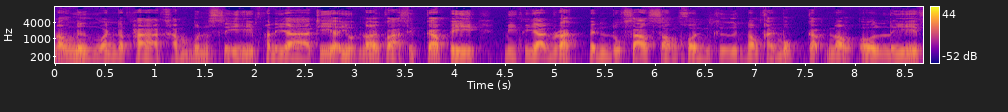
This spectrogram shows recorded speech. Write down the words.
น้องหนึ่งวรรณภาขำบุญศรีภรรยาที่อายุน้อยกว่า 19 ปี มีพยานรักเป็นลูกสาวสองคนคือน้องไข่มุกกับน้องโอลิฟ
